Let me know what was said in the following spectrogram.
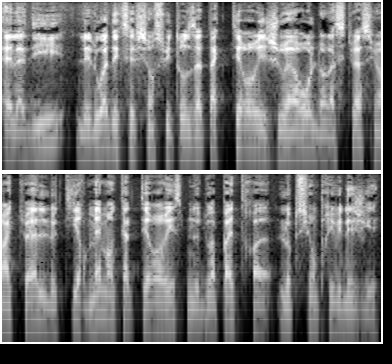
elle a dit les lois d'exception suite aux attaques terroristes jouent un rôle dans la situation actuelle. Le tir, même en cas de terrorisme, ne doit pas être euh, l'option privilégiée.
